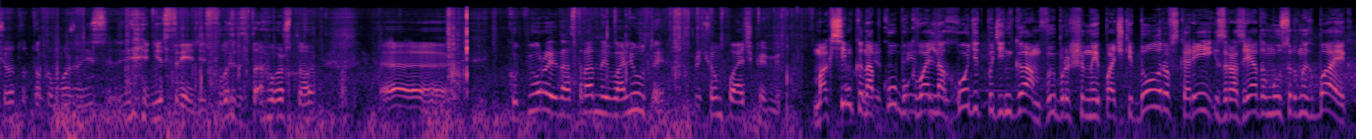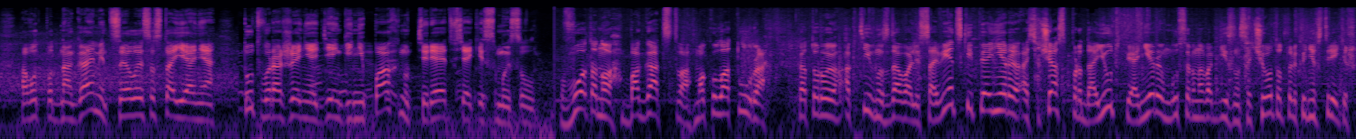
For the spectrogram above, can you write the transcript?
Чего тут только можно не, не встретить, вплоть до того, что э, купюры иностранной валюты, причем пачками. Максим Конопко буквально ходит по деньгам. Выброшенные пачки долларов скорее из разряда мусорных баек, а вот под ногами целое состояние. Тут выражение «деньги не пахнут» теряет всякий смысл. Вот оно, богатство, макулатура, которую активно сдавали советские пионеры, а сейчас продают пионеры мусорного бизнеса. Чего тут только не встретишь.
